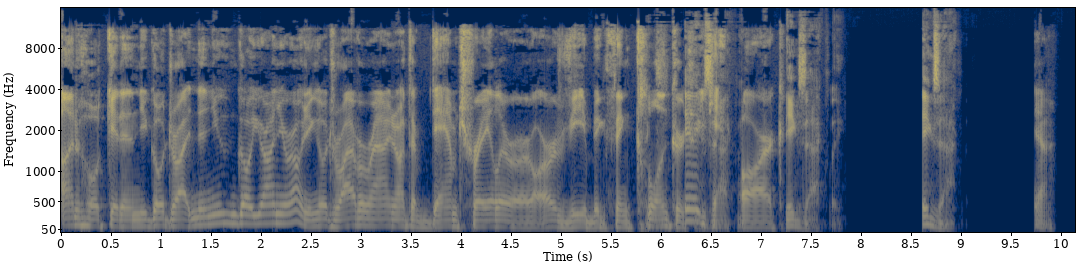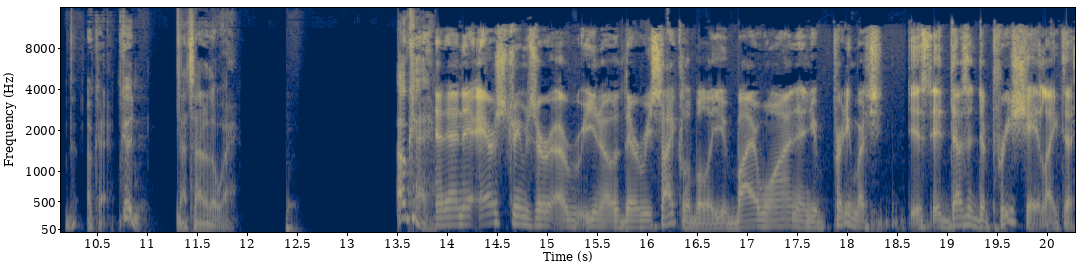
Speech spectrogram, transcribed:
unhook it and you go drive, and then you can go, you're on your own. You can go drive around. You don't have to have a damn trailer or RV, big thing, clunker, so you can't Exactly. park. Exactly. Exactly. Yeah. Okay. Good. That's out of the way. Okay. And then the Airstreams are, uh, you know, they're recyclable. You buy one and you pretty much, it doesn't depreciate like the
